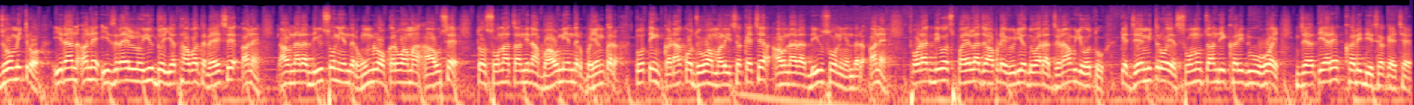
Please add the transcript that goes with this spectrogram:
જો મિત્રો, ઈરાન અને ઇઝરાયેલનું યુદ્ધ યથાવત રહેશે અને આવનારા દિવસોની અંદર હુમલો કરવામાં આવશે, તો સોના ચાંદીના ભાવની અંદર ભયંકર તોતિંગ કડાકો જોવા મળી શકે છે આવનારા દિવસોની અંદર. અને થોડાક દિવસ પહેલાં જ આપણે વીડિયો દ્વારા જણાવ્યું હતું કે જે મિત્રોએ સોનું ચાંદી ખરીદવું હોય, જે અત્યારે ખરીદી શકે છે.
